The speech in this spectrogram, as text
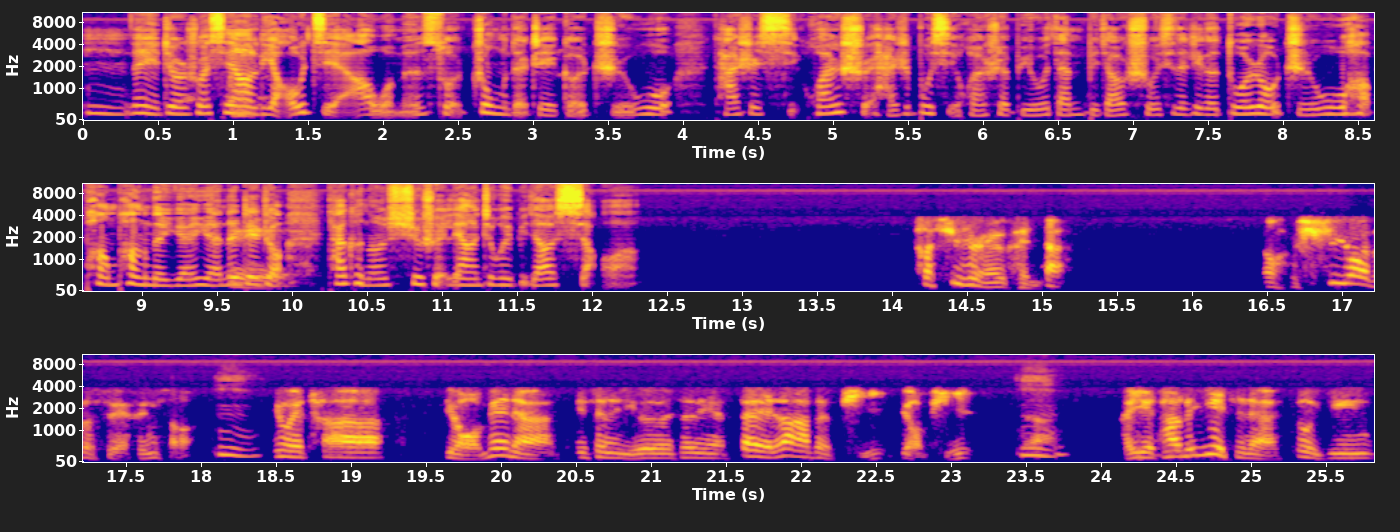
嗯，那也就是说，先要了解啊，我们所种的这个植物，它是喜欢水还是不喜欢水？比如咱们比较熟悉的这个多肉植物哈、胖胖的、圆圆的这种，它可能蓄水量就会比较小啊。它蓄水量很大，哦，需要的水很少，嗯因为它表面呢一层有这样带蜡的皮表皮，嗯。还有它的叶子呢都已经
